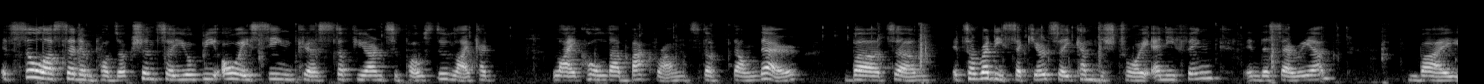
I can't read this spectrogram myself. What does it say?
it's still a set in production, so you'll be always seeing uh, stuff you aren't supposed to, like I, like all that background stuff down there. But um, it's already secured, so you can't destroy anything in this area by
